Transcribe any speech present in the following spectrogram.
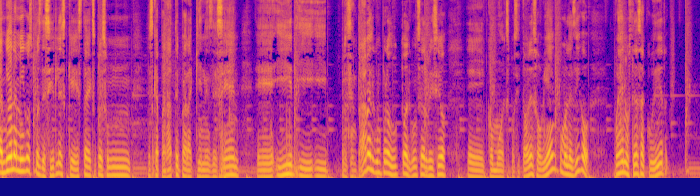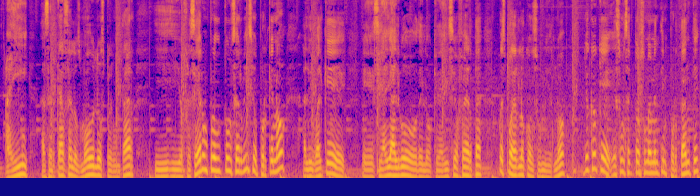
También amigos, pues decirles que esta expo es un escaparate para quienes deseen eh, ir y, presentar algún producto, algún servicio eh, como expositores o bien, como les digo, pueden ustedes acudir ahí, acercarse a los módulos, preguntar y, ofrecer un producto un servicio, ¿por qué no? Al igual que eh, si hay algo de lo que ahí se oferta, pues poderlo consumir, ¿no? Yo creo que es un sector sumamente importante,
